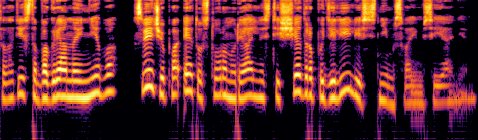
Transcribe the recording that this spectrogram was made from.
Золотисто-багряное небо, свечи по эту сторону реальности щедро поделились с ним своим сиянием.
